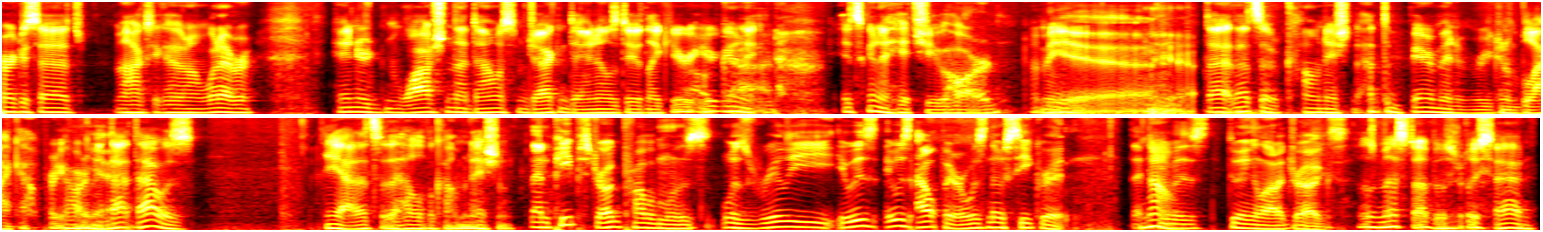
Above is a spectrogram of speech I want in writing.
Percocets, Oxycodone, whatever, and you're washing that down with some Jack and Daniels, dude. Like you're oh, you're gonna, God. it's gonna hit you hard. I mean, Yeah. Yeah. that that's a combination. At the bare minimum, you're gonna black out pretty hard. I mean, Yeah. that that was, yeah, that's a hell of a combination. And Peep's drug problem was was really it was it was out there. It was no secret that No. he was doing a lot of drugs. It was messed up. It was really sad.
